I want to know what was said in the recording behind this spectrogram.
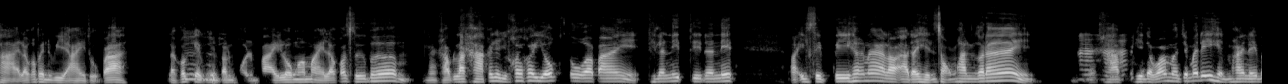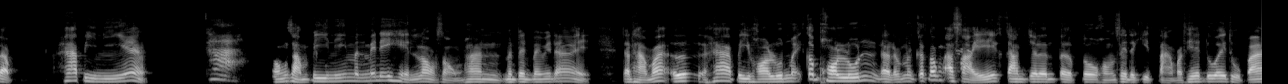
ขายเราก็เป็น VI ถูกป่ะเราก็เก็บเงินปันผลไปลงมาใหม่เราก็ซื้อเพิ่มนะครับราคาก็จะค่อยๆ ยกตัวไป ทีละนิดทีละนิดอะอีกสิบปีข้างหน้าเราอาจจะเห็นสองพันก็ได้อ่านะครับฮะเพียงแต่ว่ามันจะไม่ได้เห็นภายในแบบห้าปีนี้ค่ะ สองสามปีนี้มันไม่ได้เห็นหรอกสองพันมันเป็นไปไม่ได้ แต่ถามว่าเออห้าปีพอลุ้นไหมก็พอลุ้น แต่มันก็ต้องอาศัยการเจริญเติบโตของเศรษฐกิจต่างประเทศด้วยถูกปะ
